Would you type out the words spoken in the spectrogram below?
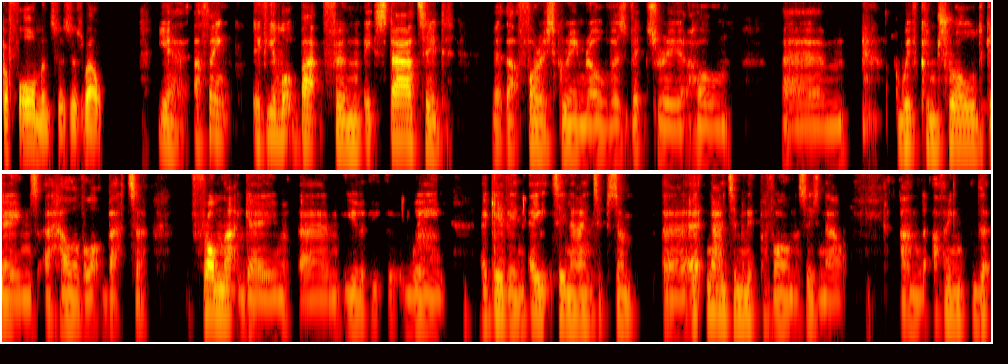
performances as well. Yeah, I think if you look back from it started at that Forest Green Rovers victory at home, um, we've controlled games a hell of a lot better. From that game, um, you, we are giving 80, 90%, uh, 90 minute performances now. and I think that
